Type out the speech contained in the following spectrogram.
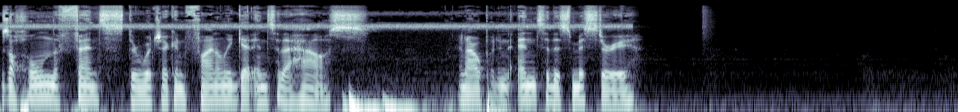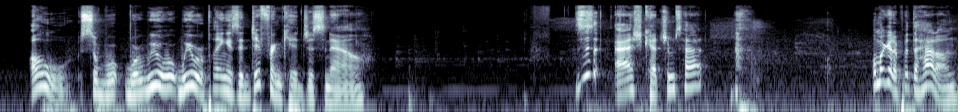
There's a hole in the fence through which I can finally get into the house. And I will put an end to this mystery. Oh, so we're, we were we were playing as a different kid just now. Is this Ash Ketchum's hat? oh my god, I put the hat on.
